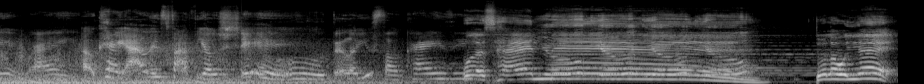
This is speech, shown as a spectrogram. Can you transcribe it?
kid, right? Okay, Alex, pop your shit. Ooh, Thrillo, you so crazy. What's happening? Yo, yo, yo, Thrillo, where you at?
